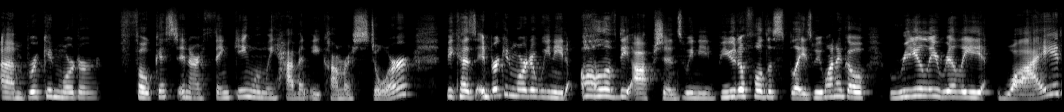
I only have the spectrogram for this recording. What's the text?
um, brick and mortar focused in our thinking when we have an e-commerce store because in brick and mortar we need all of the options we need beautiful displays we want to go really really wide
